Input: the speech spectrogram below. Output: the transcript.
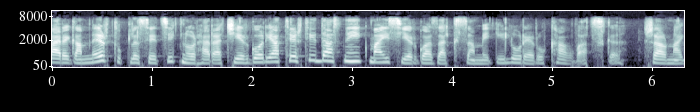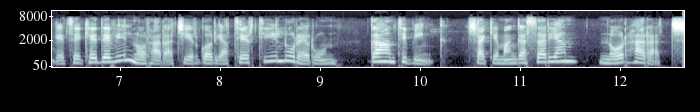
Բարեկամներ դուք լսեցիք նոր հարաճ Երգորիա 15 մայիս 2021-ի լուրերով քաղվածքը շարունակեցեք հետևել նոր հարաճ Երգորիա 30 լուրերուն Գանտիբինգ Շակե Մանգասարյան նոր հարաճ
